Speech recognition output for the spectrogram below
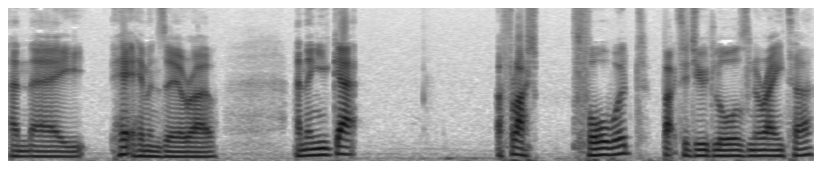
and they hit him and zero, and then you get a flash forward back to Jude Law's narrator,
